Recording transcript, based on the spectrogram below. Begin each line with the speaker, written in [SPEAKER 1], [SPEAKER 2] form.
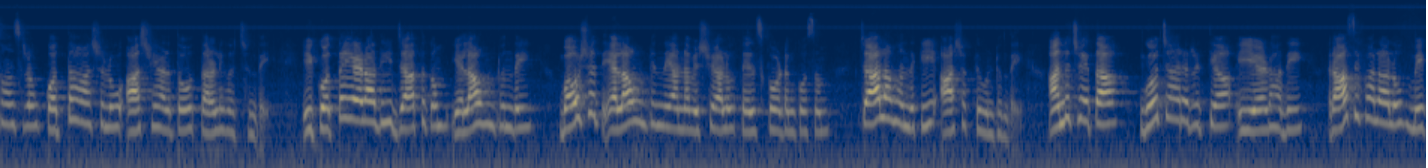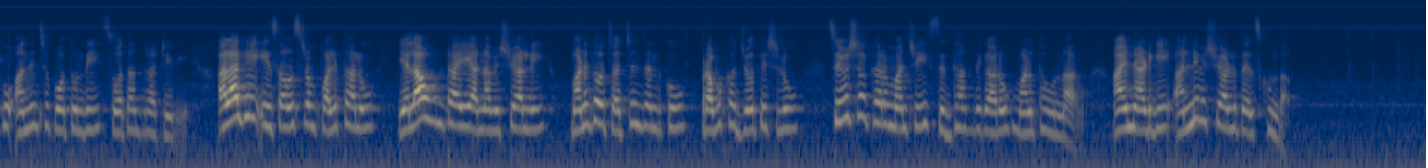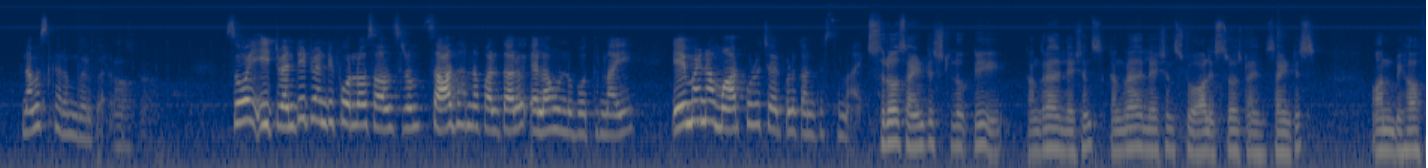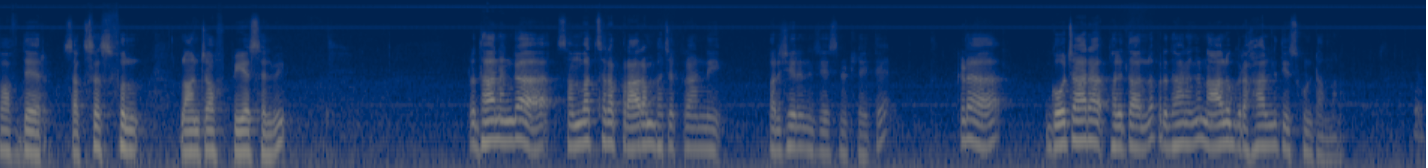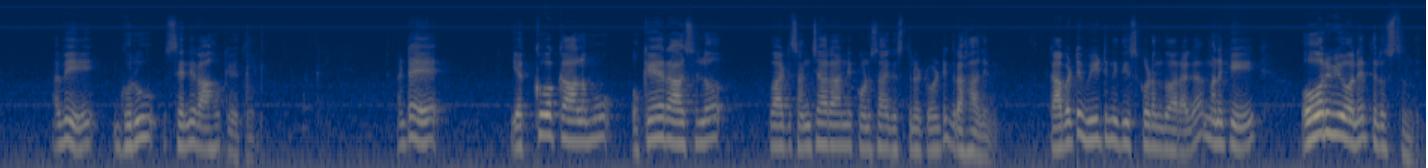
[SPEAKER 1] సంవత్సరం కొత్త ఆశలు ఆశయాలతో తరలివచ్చింది. ఈ కొత్త ఏడాది జాతకం ఎలా ఉంటుంది భవిష్యత్ ఎలా ఉంటుంది అన్న విషయాలు తెలుసుకోవడం కోసం చాలా మందికి ఆసక్తి ఉంటుంది. అందుచేత గోచార రీత్యా ఈ ఏడాది రాశి ఫలాలు మీకు అందించబోతుంది స్వతంత్ర టీవీ. అలాగే ఈ సంవత్సరం ఫలితాలు ఎలా ఉంటాయి అన్న విషయాల్ని మనతో చర్చించేందుకు ప్రముఖ జ్యోతిషులు శివశంకర్ మంచి సిద్ధాంతి గారు మనతో ఉన్నారు. ఆయన అడిగి అన్ని విషయాలు తెలుసుకుందాం. నమస్కారం గురుగారు. సో ఈ ట్వంటీ ట్వంటీ ఫోర్లో సంవత్సరం సాధారణ ఫలితాలు ఎలా ఉండబోతున్నాయి? ఏమైనా మార్పులు చేర్పులు కనిపిస్తున్నాయి?
[SPEAKER 2] ISRO సైంటిస్టులకి congratulations congratulations to all ISRO scientist on behalf of their successful launch of PSLV ప్రధానంగా సంవత్సర ప్రారంభ చక్రాన్ని పరిశీలన చేసినట్లయితే ఇక్కడ గోచార ఫలితాల్లో ప్రధానంగా నాలుగు గ్రహాలని తీసుకుంటాం మనం. అవి గురు శని రాహుకేతువులు అంటే ఎక్కువ కాలము ఒకే రాశిలో వాటి సంచారాన్ని కొనసాగిస్తున్నటువంటి గ్రహాలు ఇవి. కాబట్టి వీటిని తీసుకోవడం ద్వారాగా మనకి ఓవర్వ్యూ అనేది తెలుస్తుంది.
